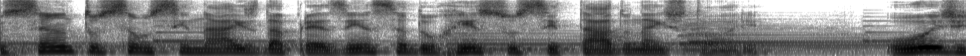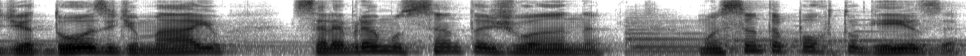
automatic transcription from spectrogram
Os santos são sinais da presença do ressuscitado na história. Hoje, dia 12 de maio, celebramos Santa Joana, uma santa portuguesa,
